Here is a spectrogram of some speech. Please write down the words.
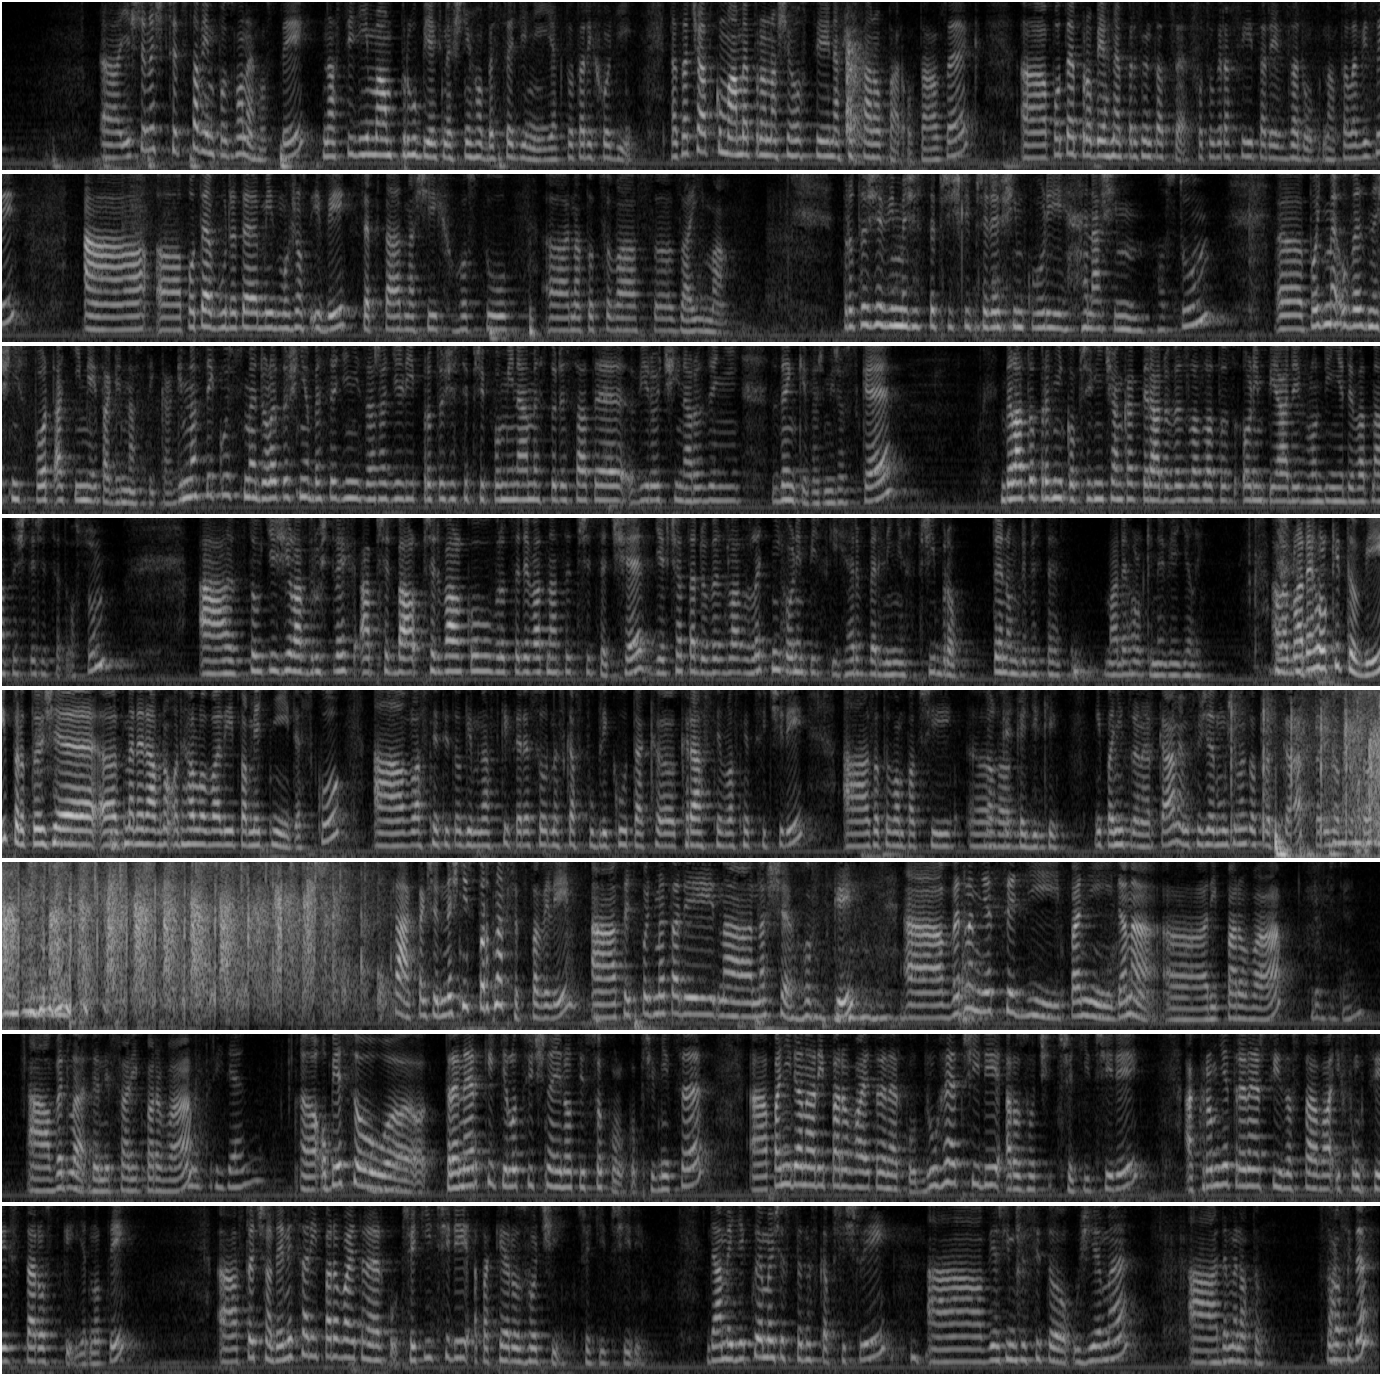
Ještě než představím pozvané hosty, nastýdím vám průběh dnešního besedění, jak to tady chodí. Na začátku máme pro naše hosty nachystáno pár otázek, a poté proběhne prezentace fotografií tady vzadu na televizi a poté budete mít možnost i vy se ptát našich hostů na to, co vás zajímá. Protože víme, že jste přišli především kvůli našim hostům, pojďme uvést dnešní sport a tím je ta gymnastika. Gymnastiku jsme do letošního besedění zařadili, protože si připomínáme 110. výročí narození Zdenky Veřmiřovské. Byla to první kopřivničanka, která dovezla zlato z olympiády v Londýně 1948 a soutěžila v družstvech a před, bál, před válkou v roce 1936 děvčata dovezla z letních olympijských her v Berlíně stříbro. To jenom kdybyste mladé holky nevěděli. Ale mladé holky to ví, protože jsme nedávno odhalovali pamětní desku a vlastně tyto gymnastky, které jsou dneska v publiku, tak krásně vlastně cvičily a za to vám patří velké, velké díky. díky. I paní trenérka, já myslím, že můžeme zatleskat tady za toto. Tak, takže dnešní sport jsme představili a teď pojďme tady na naše hostky. A vedle mě sedí paní Dana Rýparová. Dobrý den. A vedle Denisa Rýparová. Dobrý den. Obě jsou trenérky tělocvičné jednoty Sokol Kopřivnice. A paní Dana Rýparová je trenérkou druhé třídy a rozhodčí třetí třídy. A kromě trenérství zastává i funkci starostky jednoty. A slečna Denisa Rýparová je trenérkou třetí třídy a také rozhodčí třetí třídy. Dámy, děkujeme, že jste dneska přišli a věřím, že si to užijeme a jdeme na to. Souhlasíte?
